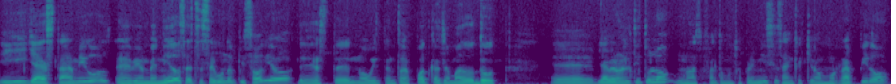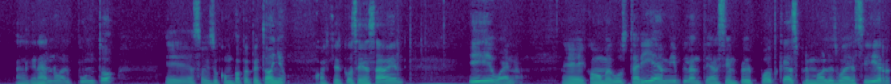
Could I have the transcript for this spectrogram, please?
Y ya está amigos, Eh, bienvenidos a este segundo episodio de este nuevo intento de podcast llamado Dude. Eh, ya vieron el título, no hace falta mucha premisa, saben que aquí vamos rápido, al grano, al punto. Eh, soy su compa Pepe Toño, cualquier cosa ya saben. Y bueno, eh, como me gustaría a mí plantear siempre el podcast, primero les voy a decir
